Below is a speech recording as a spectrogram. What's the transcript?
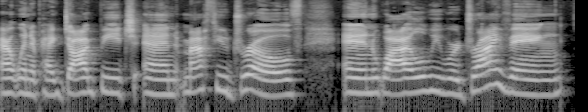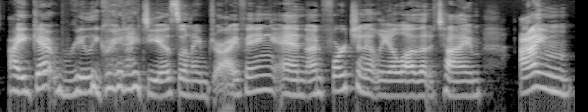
at Winnipeg Dog Beach, and Matthew drove. And while we were driving, I get really great ideas when I'm driving. And unfortunately, a lot of the time, I'm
